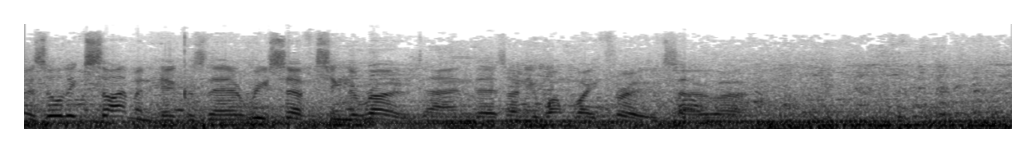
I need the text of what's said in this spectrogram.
There's all the excitement here because they're resurfacing the road and there's only one way through. So. Uh,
